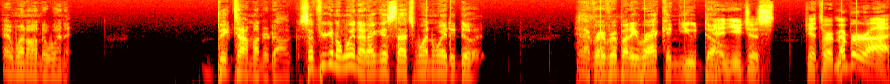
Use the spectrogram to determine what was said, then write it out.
and went on to win it. Big time underdog. So if you're going to win it, I guess that's one way to do it. Have everybody wreck and you don't. And you just get through it. Remember, uh,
